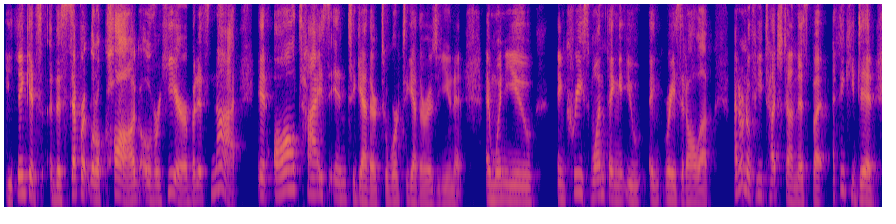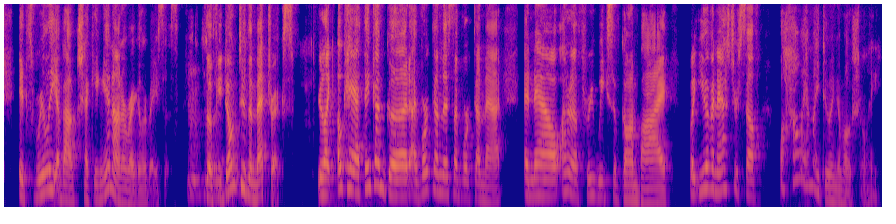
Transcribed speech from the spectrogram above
you think it's the separate little cog over here, but it's not. It all ties in together to work together as a unit. And when you increase one thing, you raise it all up. I don't know if he touched on this, but I think he did. It's really about checking in on a regular basis. Mm-hmm. So if you mm-hmm. don't do the metrics, you're like, okay, I think I'm good. I've worked on this, I've worked on that. And now, I don't know, three weeks have gone by, but you haven't asked yourself, well, how am I doing emotionally?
